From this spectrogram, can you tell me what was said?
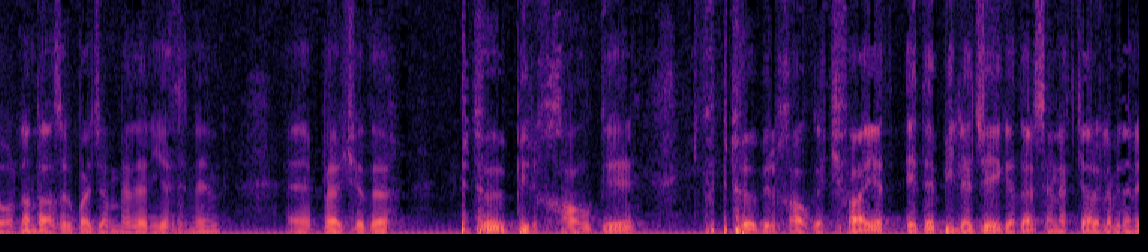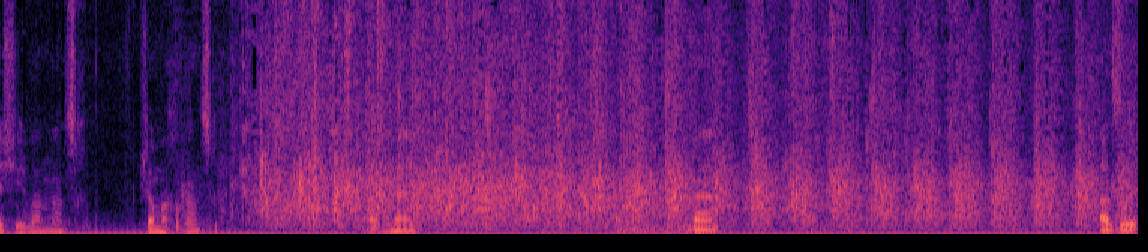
doğrudan da Azərbaycan mədəniyyətinin e, bəlkə də bütöv bir xalqı bütöv bir xalqa kifayət edə biləcək qədər sənətkar elə bir dənə Şirvandan çıxıb, Şamaxıdan çıxıb. Yəni, mən mən Azər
